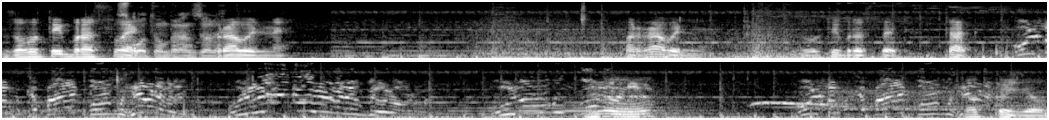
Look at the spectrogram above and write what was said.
Золотий браслет. Правильне. Правильне. Золотий браслет. Так. Ну, от козьол.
